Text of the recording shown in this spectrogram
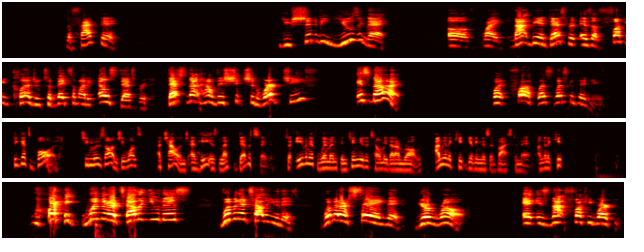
the fact that you shouldn't be using that of like not being desperate as a fucking pleasure to make somebody else desperate. That's not how this shit should work, Chief. It's not. But fuck, let's let's continue. She gets bored. She moves on. She wants a challenge, and he is left devastated. So even if women continue to tell me that I'm wrong, I'm going to keep giving this advice to men. I'm going to keep. Wait, women are telling you this? Women are telling you this. Women are saying that you're wrong and it's not fucking working.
